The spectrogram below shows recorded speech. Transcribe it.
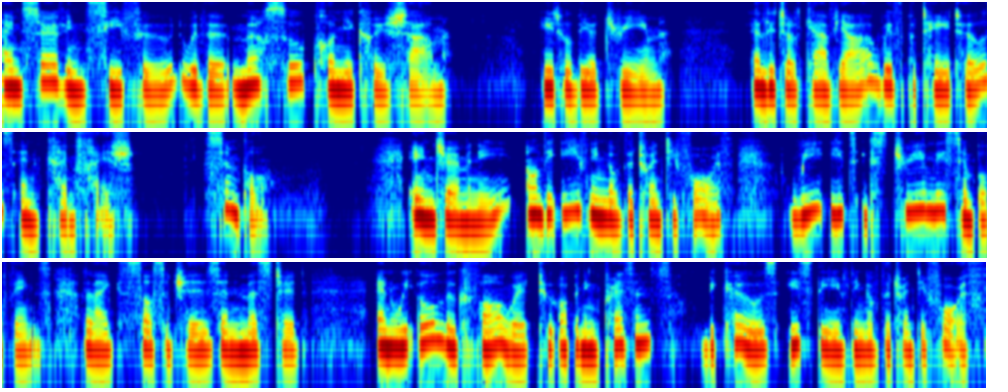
I'm serving seafood with the Meursault Premier Cru Charme. It will be a dream. A little caviar with potatoes and crème fraîche. Simple. In Germany, on the evening of the 24th, we eat extremely simple things like sausages and mustard, and we all look forward to opening presents because it's the evening of the 24th.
